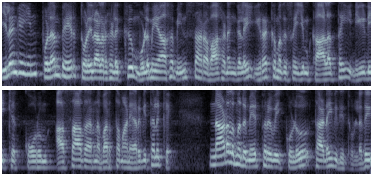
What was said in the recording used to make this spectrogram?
இலங்கையின் புலம்பெயர் தொழிலாளர்களுக்கு முழுமையாக மின்சார வாகனங்களை இறக்குமதி செய்யும் காலத்தை நீடிக்க கோரும் அசாதாரண வர்த்தமானி அறிவித்தலுக்கு நாடாளுமன்ற மேற்பரவை குழு தடை விதித்துள்ளது.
